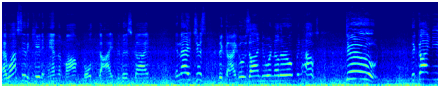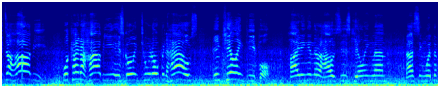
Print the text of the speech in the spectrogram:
I want to say the kid and the mom both died to this guy. And that just, the guy goes on to another open house. Dude, the guy needs a hobby. What kind of hobby is going to an open house and killing people? Hiding in their houses, killing them, messing with them.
